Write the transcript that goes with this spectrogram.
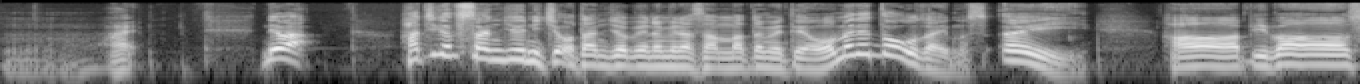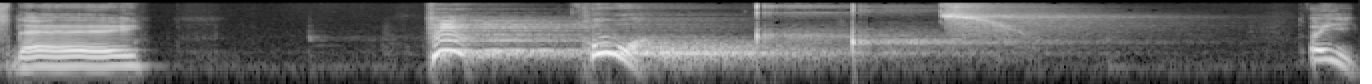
うん、はい。では8月30日お誕生日の皆さんまとめておめでとうございます。はい。ハッピーバースデーふん。ほう。はい。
